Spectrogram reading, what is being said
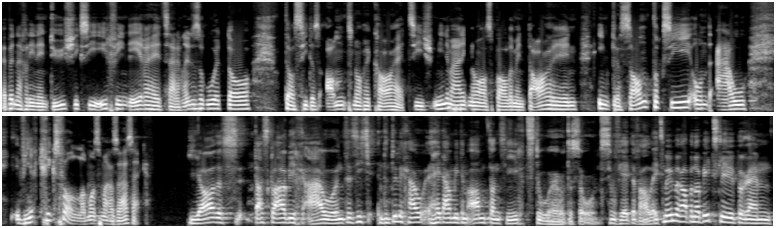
eben ein bisschen enttäuscht gewesen. Ich finde, ihr hat es eigentlich nicht so gut da, dass sie das Amt nachher hat. Sie ist meiner Meinung nach als Parlamentarierin interessanter gewesen und auch wirkungsvoller, muss man also auch sagen. Ja, das, das glaube ich auch. Und das ist natürlich auch, hat auch mit dem Amt an sich zu tun oder so. Das auf jeden Fall. Jetzt müssen wir aber noch ein bisschen über, ähm,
